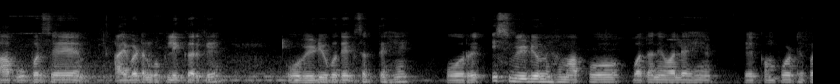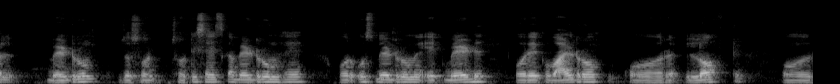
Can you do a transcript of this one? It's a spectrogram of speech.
आप ऊपर से आई बटन को क्लिक करके वो वीडियो को देख सकते हैं। और इस वीडियो में हम आपको बताने वाले हैं, एक कंफर्टेबल बेडरूम जो छोटी साइज़ का बेडरूम है। और उस बेडरूम में एक बेड और एक वालड्रॉप और लॉफ्ट और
